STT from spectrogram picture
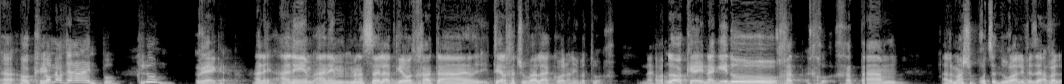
אה, אוקיי. כלום עבירה אין פה. כלום. רגע, אני, אני, אני מנסה לאתגר אותך, אתה, תהיה לך תשובה להכל, אני בטוח. נכון. אבל אוקיי, נגיד הוא ח, חתם על משהו פרוצדורלי וזה, אבל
